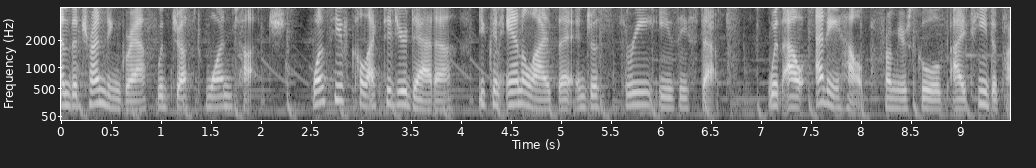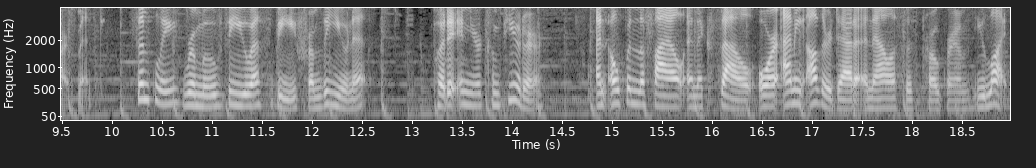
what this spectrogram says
and the trending graph with just one touch. Once you've collected your data, you can analyze it in just three easy steps without any help from your school's IT department. Simply remove the USB from the unit, put it in your computer, and open the file in Excel or any other data analysis program you like.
